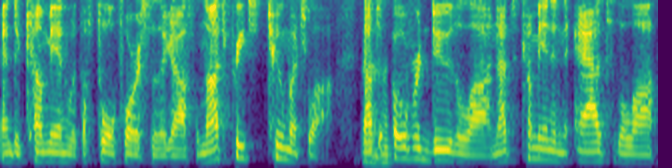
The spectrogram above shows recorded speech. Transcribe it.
and to come in with the full force of the gospel, not to preach too much law, not uh-huh. to overdo the law, not to come in and add to the law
